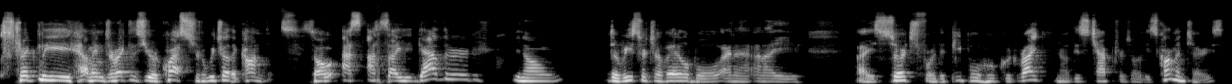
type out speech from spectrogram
strictly, I mean, directly to your question, which are the contents? So as as I gathered, you know, the research available and and I I searched for the people who could write you know these chapters or these commentaries.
